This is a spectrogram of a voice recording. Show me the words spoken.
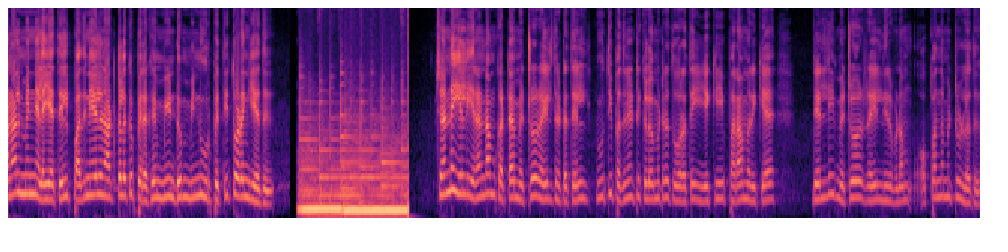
அனல் மின் நிலையத்தில் பதினேழு நாட்களுக்கு பிறகு மீண்டும் மின் உற்பத்தி தொடங்கியது. சென்னையில் இரண்டாம் கட்ட மெட்ரோ ரயில் திட்டத்தில் நூற்றி பதினெட்டு கிலோமீட்டர் தூரத்தை இயக்கி பராமரிக்க டெல்லி மெட்ரோ ரயில் நிறுவனம் ஒப்பந்தமிட்டுள்ளது.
